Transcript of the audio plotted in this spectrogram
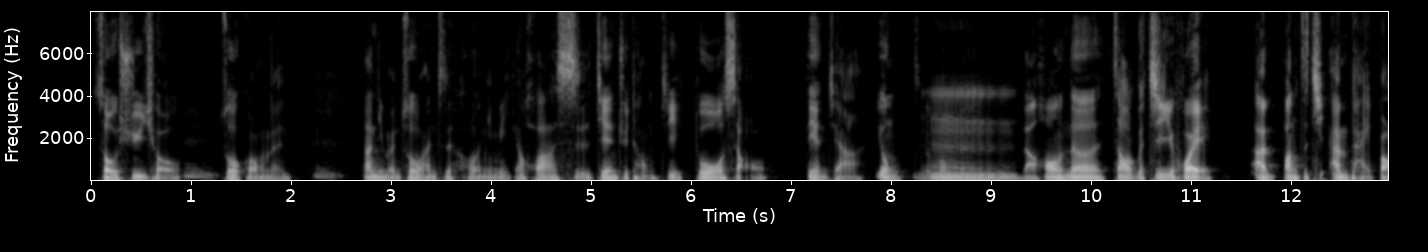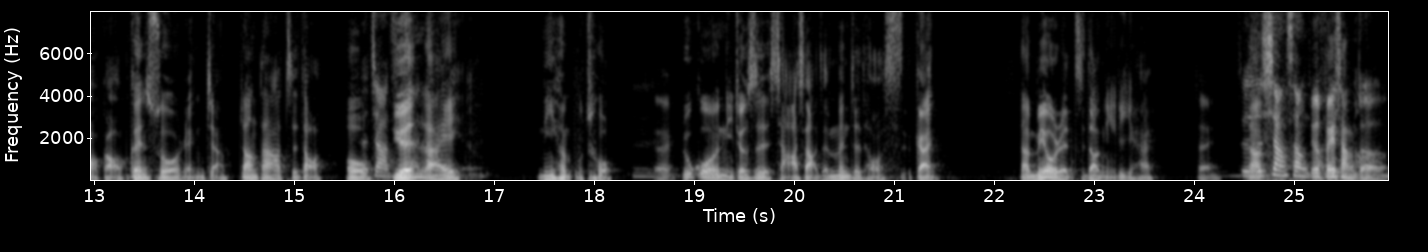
收需求、嗯做功能。嗯，那你们做完之后，你们一定要花时间去统计多少店家用这个功能，嗯，然后呢，找个机会安帮自己安排报告，跟所有人讲，让大家知道哦原来你很不错。对，如果你就是傻傻的闷着头死干，那没有人知道你厉害。对，就是向上就非常的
